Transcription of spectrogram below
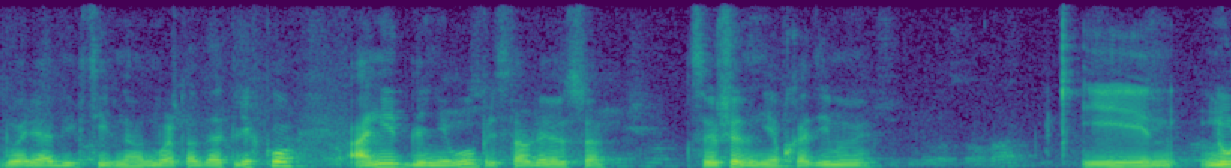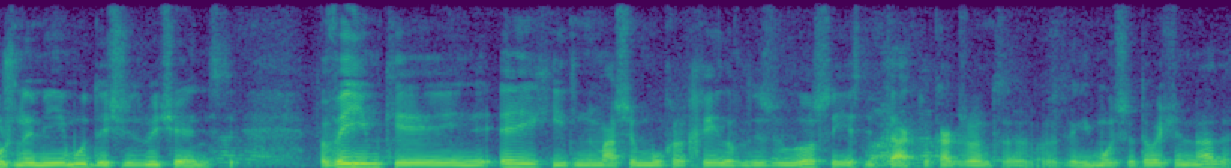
говоря объективно, он может отдать легко, они для него представляются совершенно необходимыми и нужными ему до чрезвычайности. Веймке, эйхит, маши мухрахейлов Если так, то как же он, ему что-то очень надо?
